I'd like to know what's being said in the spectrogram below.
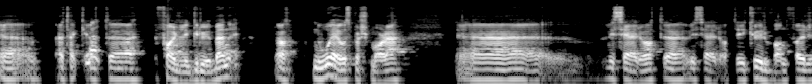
Eh, jeg tenker at eh, fallgruben altså, nå er jo spørsmålet eh, vi, ser jo at, eh, vi ser at i kurvene for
